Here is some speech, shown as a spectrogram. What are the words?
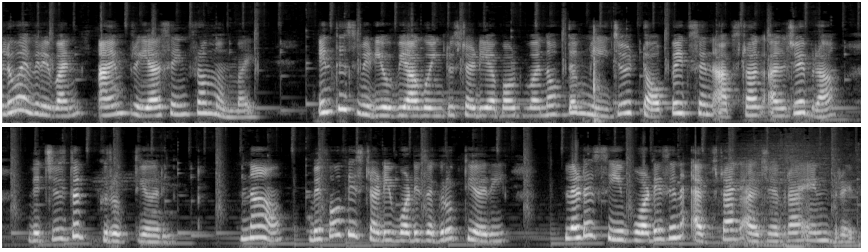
Hello everyone, I am Priya Singh from Mumbai. In this video, we are going to study about one of the major topics in abstract algebra, which is the group theory. Now, before we study what is a group theory, let us see what is an abstract algebra in brief.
